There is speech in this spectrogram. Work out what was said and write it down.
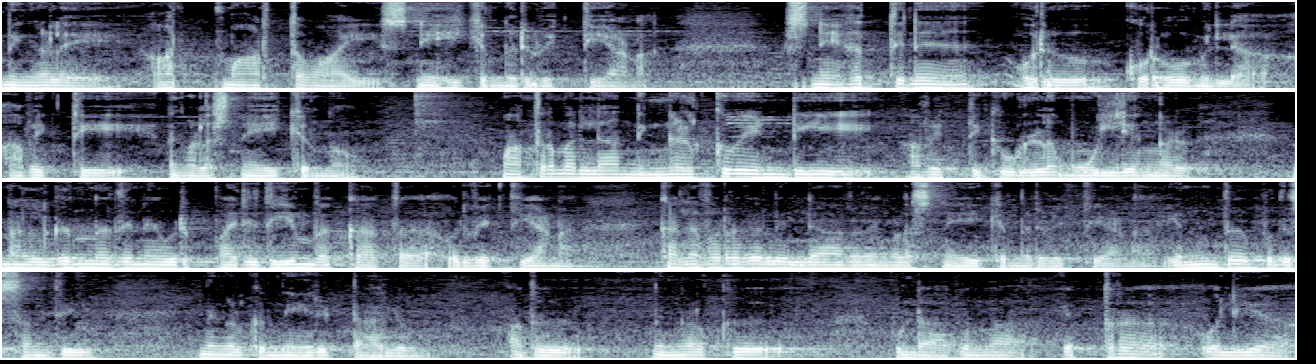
നിങ്ങളെ ആത്മാർത്ഥമായി സ്നേഹിക്കുന്നൊരു വ്യക്തിയാണ്. സ്നേഹത്തിന് ഒരു കുറവുമില്ല. ആ വ്യക്തി നിങ്ങളെ സ്നേഹിക്കുന്നു. മാത്രമല്ല നിങ്ങൾക്ക് വേണ്ടി ആ വ്യക്തിക്കുള്ള മൂല്യങ്ങൾ നൽകുന്നതിന് ഒരു പരിധിയും വെക്കാത്ത ഒരു വ്യക്തിയാണ്. കലവറകളില്ലാതെ നിങ്ങളെ സ്നേഹിക്കുന്ന ഒരു വ്യക്തിയാണ്. എന്ത് പ്രതിസന്ധി നിങ്ങൾക്ക് നേരിട്ടാലും അത് നിങ്ങൾക്ക് ഉണ്ടാകുന്ന എത്ര വലിയ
